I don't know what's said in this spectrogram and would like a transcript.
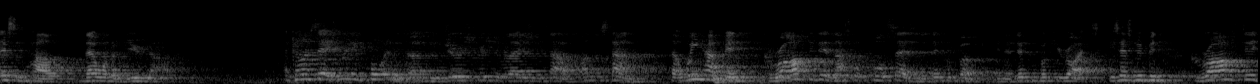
listen, pal, they're one of you now. And can I say it's really important in terms of Jewish Christian relations now to understand that we have been grafted in. That's what Paul says in a different book. In a different book he writes. He says we've been grafted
